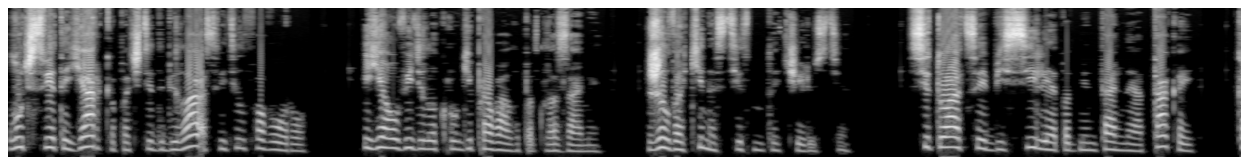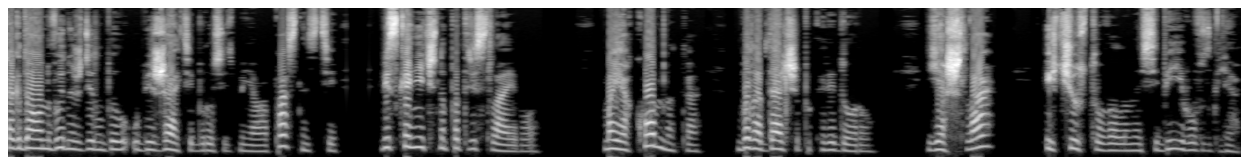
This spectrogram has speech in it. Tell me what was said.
луч света ярко, почти до бела, осветил фавору, и я увидела круги провалы под глазами, желваки на стиснутой челюсти. Ситуация бессилия под ментальной атакой, когда он вынужден был убежать и бросить меня в опасности, бесконечно потрясла его. Моя комната была дальше по коридору. Я шла и чувствовала на себе его взгляд.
